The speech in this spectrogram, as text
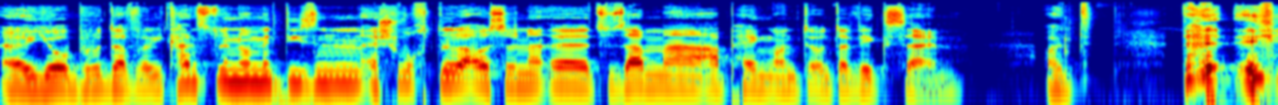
Äh, jo, Bruder, wie kannst du nur mit diesen äh, Schwuchtel aus, äh, zusammen äh, abhängen und unterwegs sein? Und ich,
